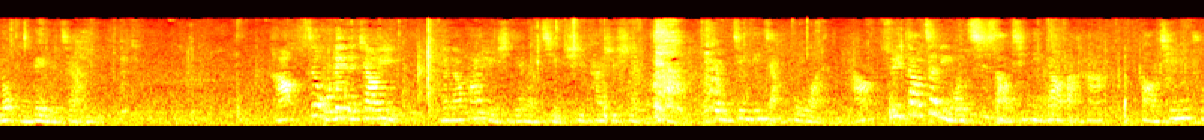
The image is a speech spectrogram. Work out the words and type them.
有五类的交易。好，这五类的交易。我们要花点时间来解释它是什么，所以我们今天讲不完。好，所以到这里我至少请你要把它搞清楚。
